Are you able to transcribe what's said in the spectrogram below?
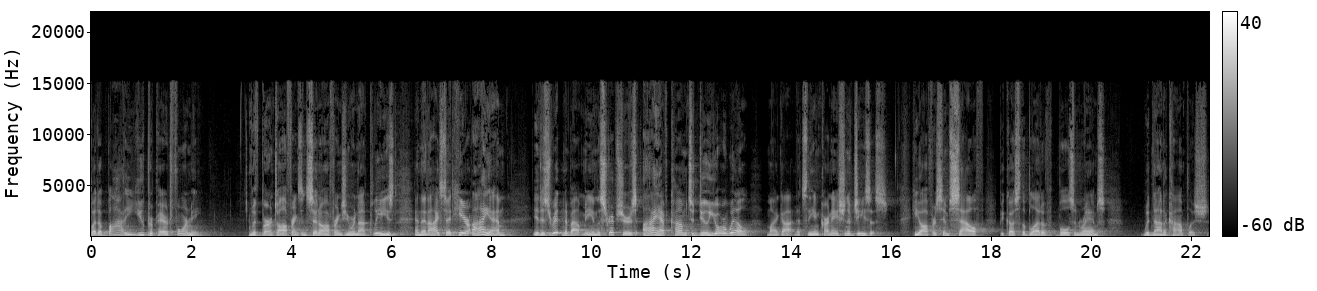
but a body you prepared for me. With burnt offerings and sin offerings you were not pleased. And then I said, Here I am. It is written about me in the scriptures, I have come to do your will, my God. That's the incarnation of Jesus. He offers himself because the blood of bulls and rams would not accomplish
